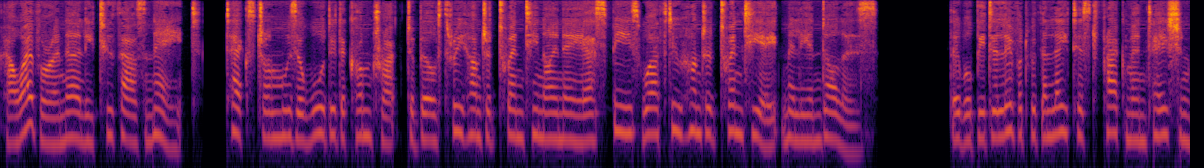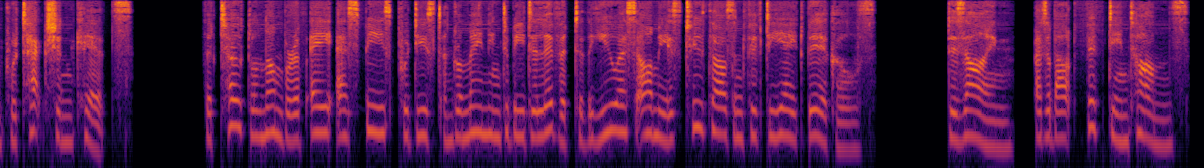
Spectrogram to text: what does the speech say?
However in early 2008, Textron was awarded a contract to build 329 ASVs worth $228 million. They will be delivered with the latest fragmentation protection kits. The total number of ASVs produced and remaining to be delivered to the U.S. Army is 2,058 vehicles. Design At about 15 tons,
